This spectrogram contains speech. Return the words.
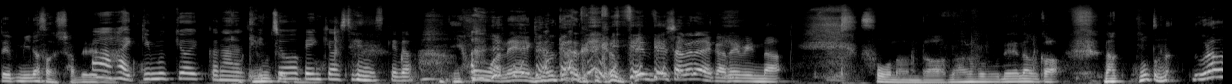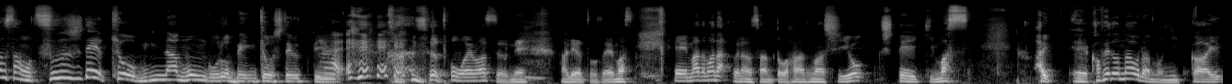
て皆さん喋れるんですか？あはい、義務教育なので一応勉強してるんですけど。日本はね義務教育だから全然喋らないからねみんな。そうなんだなるほどねなんかな本当なウランさんを通じて今日みんなモンゴルを勉強してるっていう。はい。感じだと思いますよね。ありがとうございます。えーまだまだウランさんとお話をしていきます。はい。えーカフェドナウラの2階、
